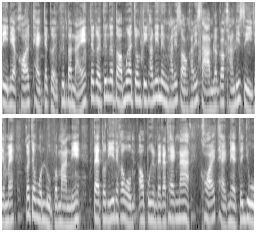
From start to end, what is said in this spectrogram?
ติเนี่ยคอยแท็กจะเกิดขึ้นตอนไหน จะเกิดขึ้นก็ต่อเมื่อโจมตีครั้งที่ 1 ครั้งที่ 2 ครั้งที่ 3 แล้วก็ครั้งทีสี่4 ใช่ไหม ก็จะวนลูปประมาณนี้ แต่ตัวนี้นะครับผมเอาปืนไปกระแทกหน้า คอยแท็กเนี่ยจะอยู่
